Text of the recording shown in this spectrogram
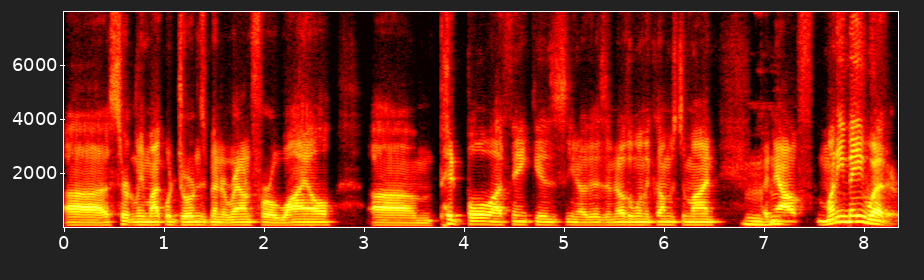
Uh, certainly, Michael Jordan's been around for a while. Um, Pitbull, I think, is you know there's another one that comes to mind. Mm-hmm. But now Money Mayweather,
